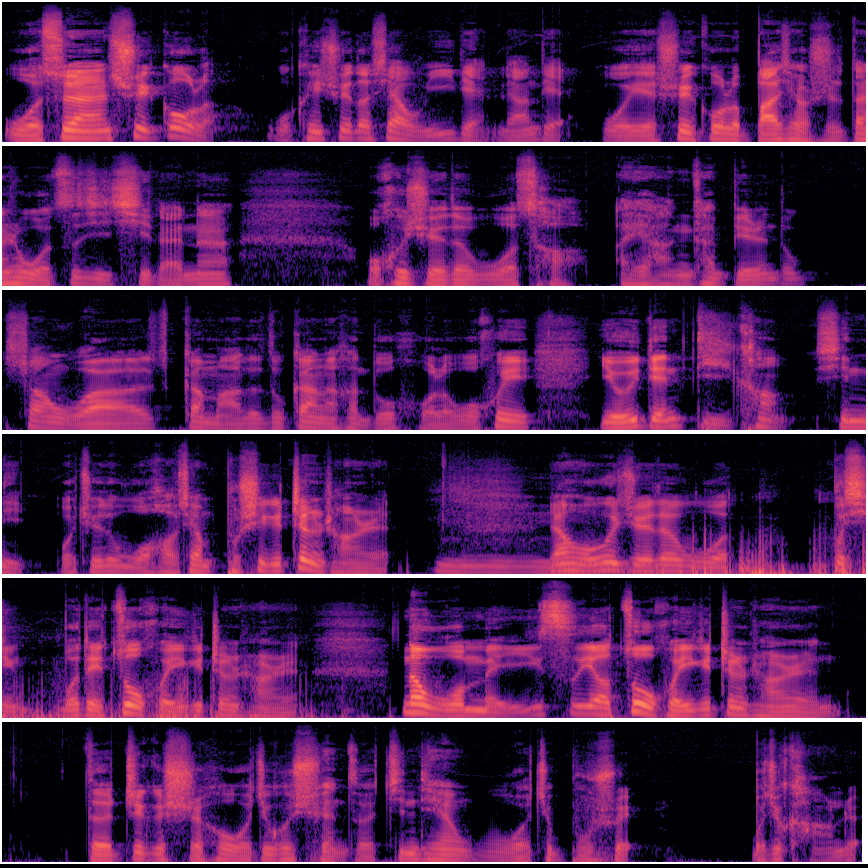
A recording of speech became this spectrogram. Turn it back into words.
我虽然睡够了，我可以睡到下午一点、两点，我也睡够了八小时，但是我自己起来呢，我会觉得我操，哎呀，你看别人都上午啊干嘛的都干了很多活了，我会有一点抵抗心理，我觉得我好像不是一个正常人，嗯，然后我会觉得我不行，我得做回一个正常人。那我每一次要做回一个正常人的这个时候，我就会选择今天我就不睡，我就扛着。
